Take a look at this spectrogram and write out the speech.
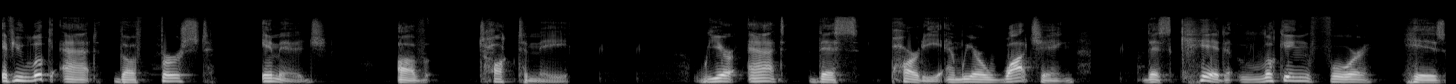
If you look at the first image of Talk to Me, we are at this party and we are watching this kid looking for his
